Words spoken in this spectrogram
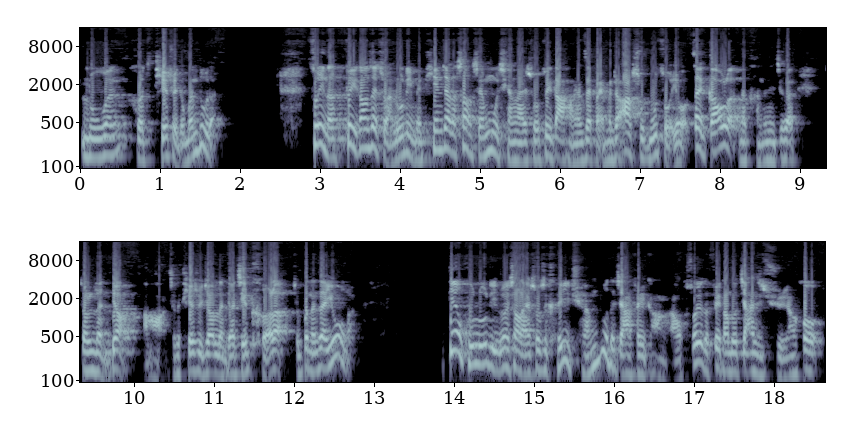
炉温和铁水的温度的。所以呢，废钢在转炉里面添加的上限，目前来说最大好像在百分之二十五左右，再高了，那可能你这个就冷掉啊，这个铁水就要冷掉结壳了，就不能再用了。电葫芦理论上来说是可以全部的加废钢啊，所有的废钢都加进去，然后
